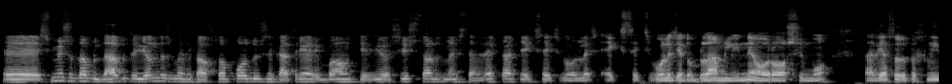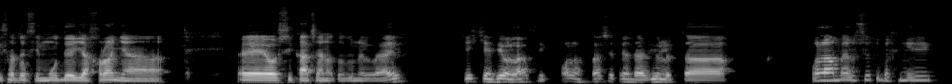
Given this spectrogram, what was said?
ε, σημείωσε το double-double τελειώνοντας με 18 πόντους, 13 rebound και 2 assists, το άλλος με 6 στα 10 και 6-6 βολές. 6-6 βολές για τον Blumley είναι ορόσημο. Δηλαδή αυτό το παιχνίδι θα το θυμούνται για χρόνια ε, όσοι κάτσαν να το δουν live. Και έχει και δύο λάθη, όλα αυτά σε 32 λεπτά. Όλα μέλος του παιχνίδι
